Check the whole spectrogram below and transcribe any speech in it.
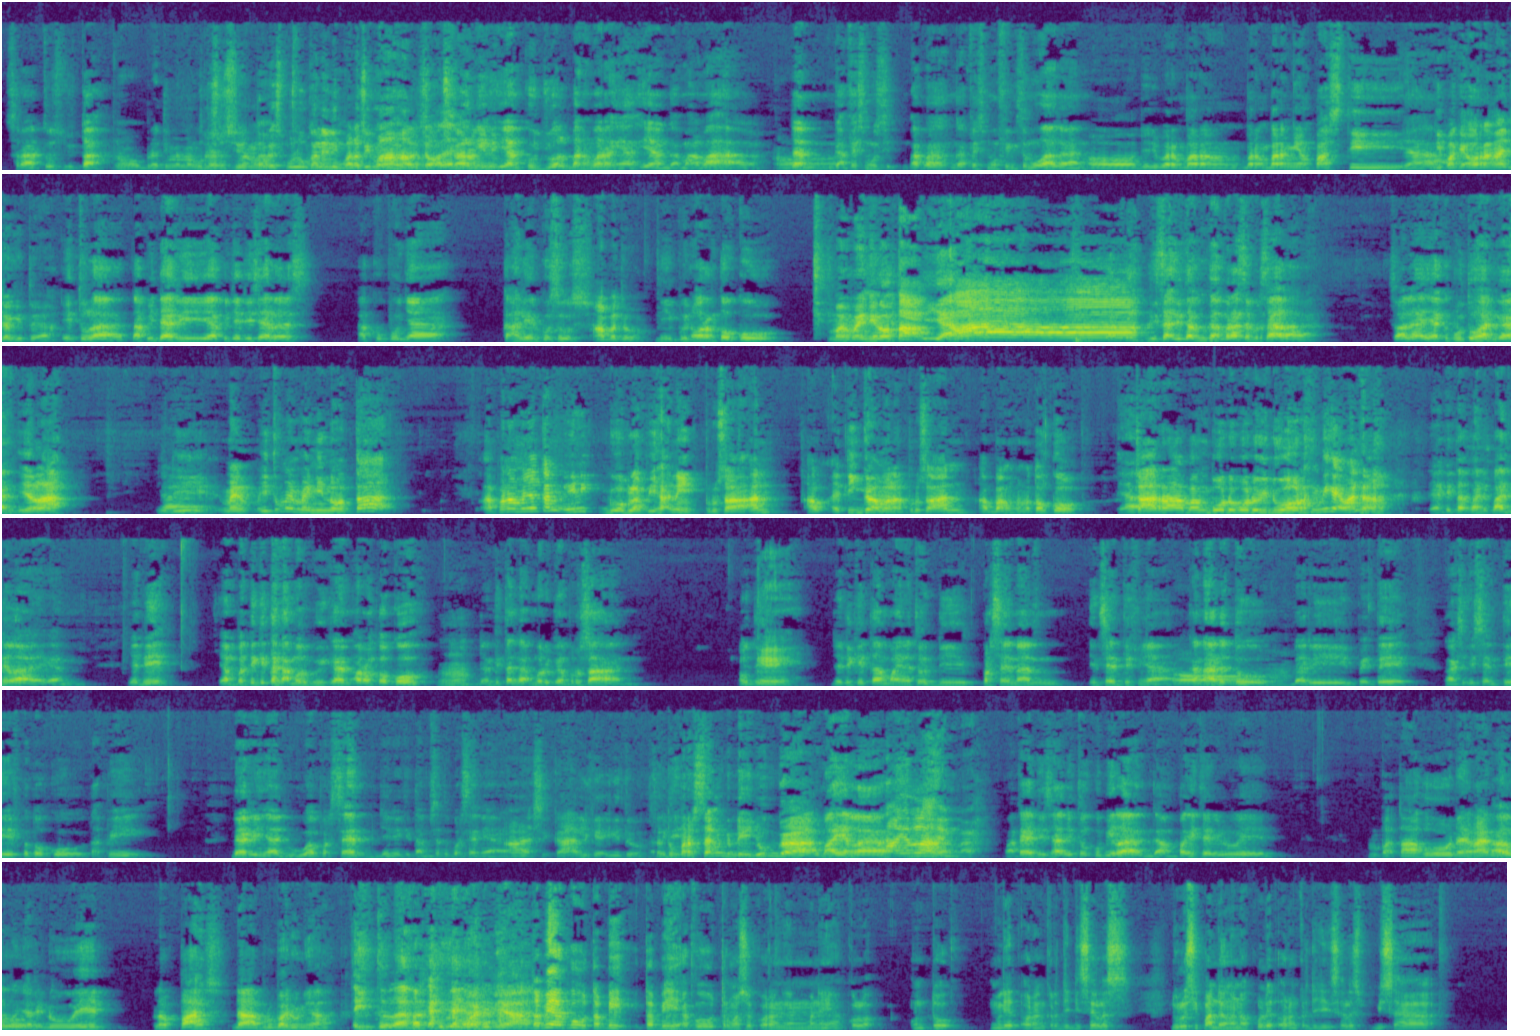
100 juta Oh berarti memang udah 100 juta. memang udah 10 kali Memang lipat lebih 10 mahal soalnya sekarang gini ini. yang kujual barang-barangnya ya nggak mahal-mahal Oh. dan nggak fast musik apa nggak fast moving semua kan Oh, jadi barang-barang barang-barang yang pasti Ya. dipakai orang aja gitu ya. itulah tapi dari aku jadi sales aku punya keahlian khusus Apa tuh? nipuin orang toko Ma- Mainin nota. Iya. Ah. tapi di saat itu aku nggak merasa bersalah soalnya ya kebutuhan kan. Iyalah. Ya. Jadi main, itu main mainin nota apa namanya kan ini dua belah pihak nih. Perusahaan eh tiga malah. Perusahaan abang sama toko. Ya. Cara abang bodoh-bodohi dua orang ini kayak mana? Ya kita pandai-pandai lah ya kan. Jadi yang penting kita nggak merugikan orang toko hmm? dan kita nggak merugikan perusahaan. Oke. Jadi- jadi kita mainnya tuh di persenan insentifnya. Oh. kan ada tuh dari PT ngasih insentif ke toko tapi darinya dua persen jadi kita ambil satu persennya asik kali kayak gitu. Satu persen gede juga. Lumayan lah. Lumayan lah. Lumayan lah. Makanya di saat itu aku bilang gampangnya cari duit. Empat tahun ya kan? Tahun. cari duit lepas dah berubah dunia. Itulah makanya. berubah dunia. Tapi aku tapi tapi aku termasuk orang yang mana ya? Kalau untuk ngelihat orang kerja di sales dulu sih pandangan aku lihat orang kerja di sales bisa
